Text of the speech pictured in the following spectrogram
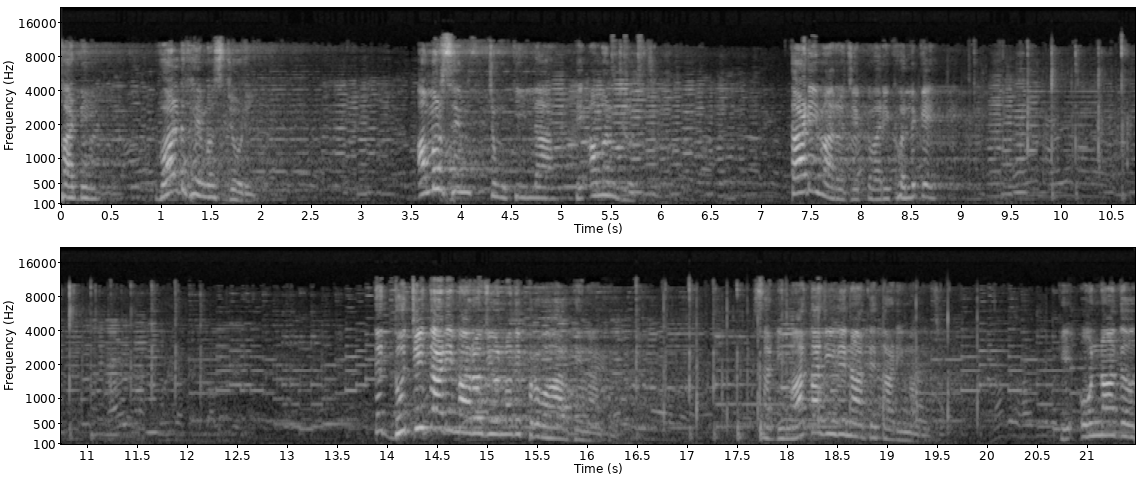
ਸਾਡੀ ਵਰਲਡ ਫੇਮਸ ਜੋੜੀ। ਅਮਰ ਸਿੰਘ ਚਮਕੀਲਾ ਤੇ ਅਮਨਜੋਤ ਜੀ ਤਾੜੀ ਮਾਰੋ ਜੀ ਇੱਕ ਵਾਰੀ ਖੁੱਲ ਕੇ। ਤੇ ਦੂਜੀ ਤਾੜੀ ਮਾਰੋ ਜੀ ਉਹਨਾਂ ਦੇ ਪਰਿਵਾਰ ਦੇ ਨਾਂ ਤੇ। ਸਾਡੀ ਮਾਤਾ ਜੀ ਦੇ ਨਾਂ ਤੇ ਤਾੜੀ ਮਾਰੋ ਜੀ। ਕਿ ਉਹਨਾਂ ਤੋਂ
